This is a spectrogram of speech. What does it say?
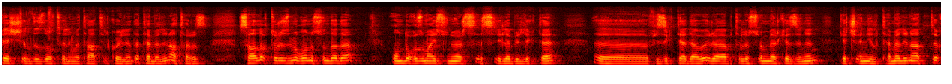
5 yıldızlı otelin ve tatil köylerinde temelini atarız. Sağlık turizmi konusunda da 19 Mayıs Üniversitesi ile birlikte e, fizik tedavi rehabilitasyon merkezinin geçen yıl temelini attık.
